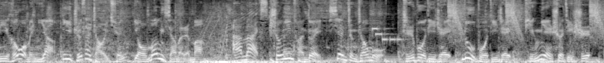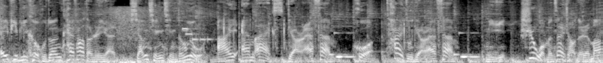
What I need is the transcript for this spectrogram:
你和我们一样，一直在找一群有梦想的人吗？IMAX 声音团队现正招募直播 DJ、录播 DJ、平面设计师、APP 客户端开发等人员。详情请登录 IMAX 点 FM 或态度点 FM。你是我们在找的人吗？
